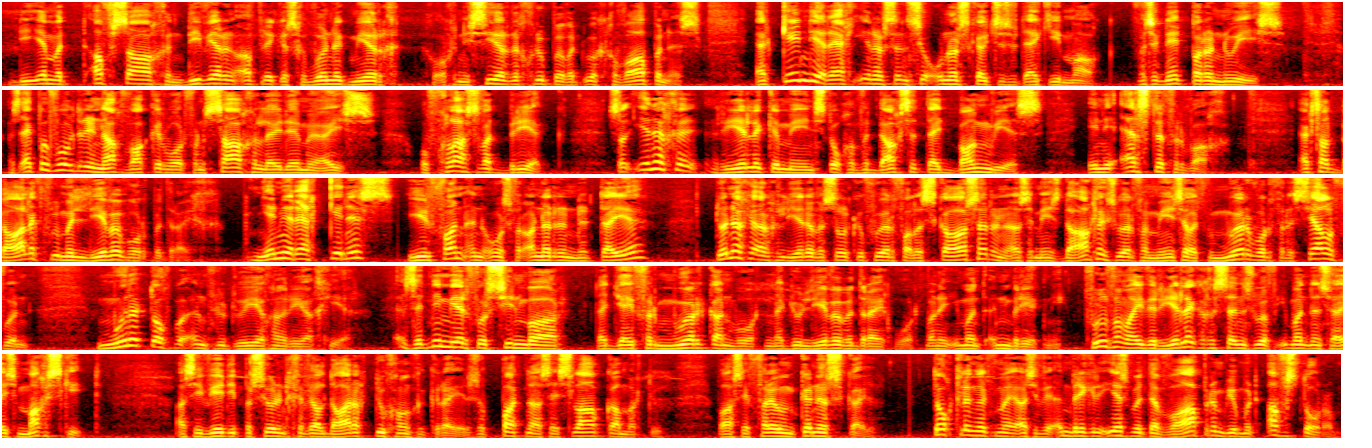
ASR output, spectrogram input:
Die een wat afsaag en die wering afbreek is gewoonlik meer georganiseerde groepe wat ook gewapen is. Erken die reg enigsins so onderskeid soos wat ek hier maak? Was ek net paranoïes? As ek byvoorbeeld in die nag wakker word van saaggeluide in my huis of glas wat breek, sal enige redelike mens tog in vandag se tyd bang wees en die ergste verwag. Ek sal dadelik voel my lewe word bedreig neem nie reg kennis hiervan in ons veranderende tye. 20 jaar gelede was sulke voorvalle skaarser en as 'n mens daagliks hoor van mense wat vermoor word vir 'n selfoon, moet dit tog beïnvloed hoe jy gaan reageer. Is dit nie meer voorsienbaar dat jy vermoor kan word en dat jou lewe bedreig word wanneer iemand inbreek nie? Voel vir my weer redelike gesinshoof iemand in sy huis mag skiet as hy weet die persoon het gewelddadig toegang gekry het. Dis op pad na sy slaapkamer toe waar sy vrou en kinders skuil. Tog klink dit vir my as jy 'n inbreker eers met 'n wapen op jou moet afstorm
